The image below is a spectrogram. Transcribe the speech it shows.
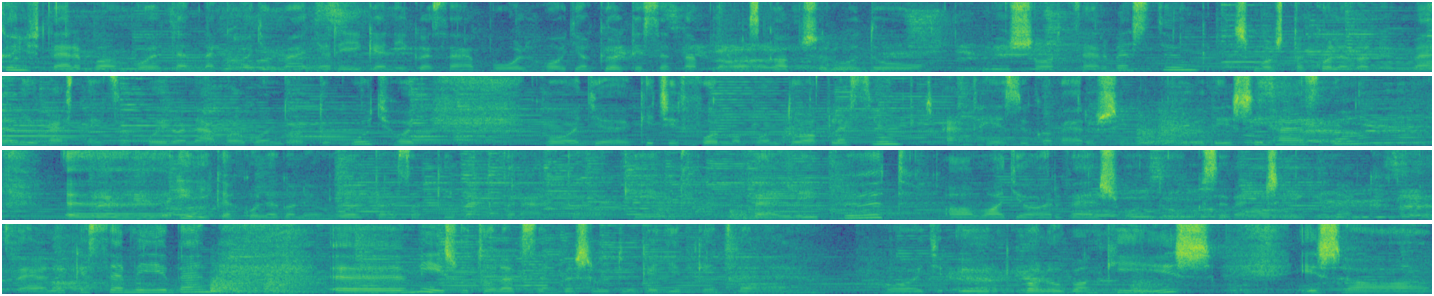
Könyvtárban volt ennek hagyománya régen igazából, hogy a költészet napjához kapcsolódó műsort szerveztünk, és most a kolléganőmmel, Juhász Nécakó Ilonával gondoltuk úgy, hogy, hogy kicsit formabontóak leszünk, és áthelyezzük a Városi Művelődési Házba. Ilike kolléganőm volt az, aki megtalálta a két fellépőt, a Magyar Versmondók Szövetségének az elnöke személyében. Mi is utólag szembesültünk egyébként vele, hogy ő valóban ki is, és a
